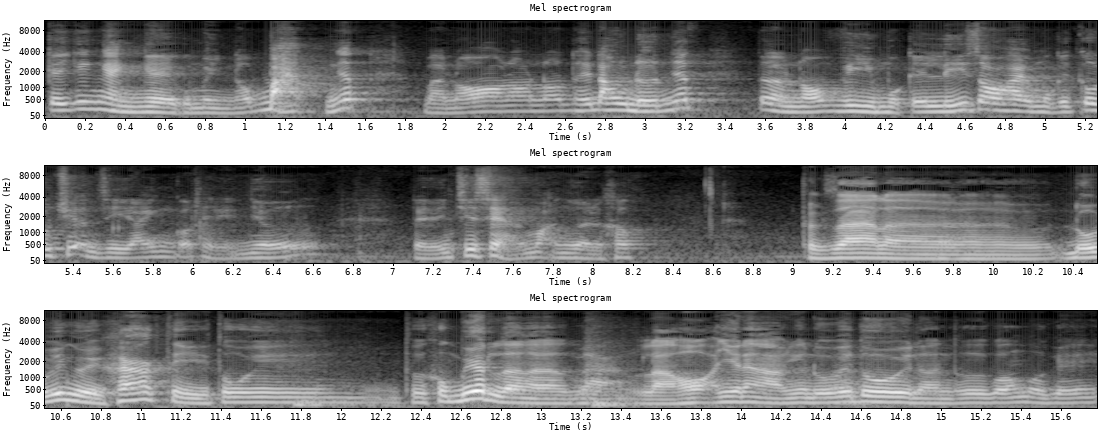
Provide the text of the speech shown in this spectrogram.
cái cái ngành nghề của mình nó bạc nhất và nó nó nó thấy đau đớn nhất? Tức là nó vì một cái lý do hay một cái câu chuyện gì anh có thể nhớ để anh chia sẻ với mọi người được không? Thực ra là đối với người khác thì tôi tôi không biết là Vâng. là họ như nào nhưng đối với tôi là tôi có một cái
